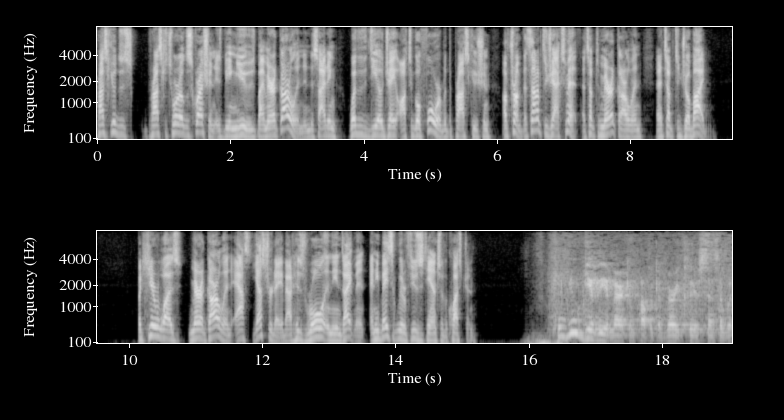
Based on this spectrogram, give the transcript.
prosecutorial discretion is being used by Merrick Garland in deciding whether the DOJ ought to go forward with the prosecution of Trump. That's not up to Jack Smith. That's up to Merrick Garland and it's up to Joe Biden. But here was Merrick Garland asked yesterday about his role in the indictment, and he basically refuses to answer the question. Can you give the American public a very clear sense of what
